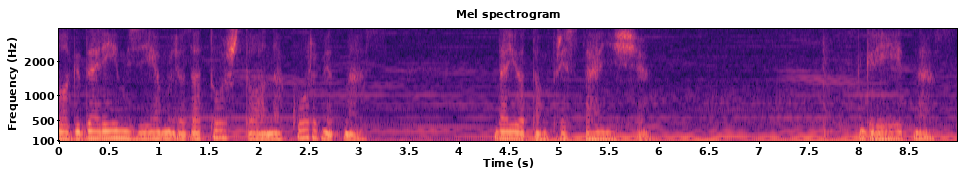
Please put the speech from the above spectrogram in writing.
Поблагодарим землю за то, что она кормит нас, дает нам пристанище, греет нас.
